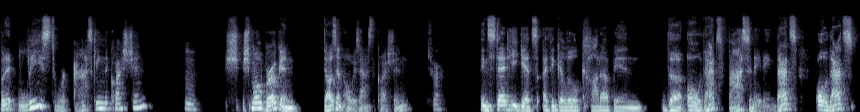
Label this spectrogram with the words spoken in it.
But at least we're asking the question. Hmm. Sh- Shmo Brogan doesn't always ask the question Sure. instead he gets i think a little caught up in the oh that's fascinating that's oh that's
